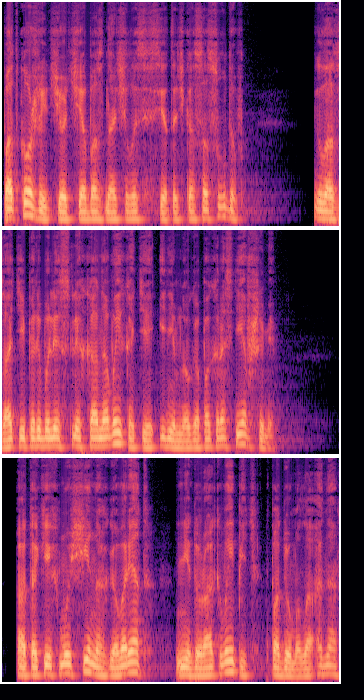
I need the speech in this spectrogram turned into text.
под кожей четче обозначилась сеточка сосудов. Глаза теперь были слегка на выкате и немного покрасневшими. «О таких мужчинах говорят, не дурак выпить», — подумала она.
